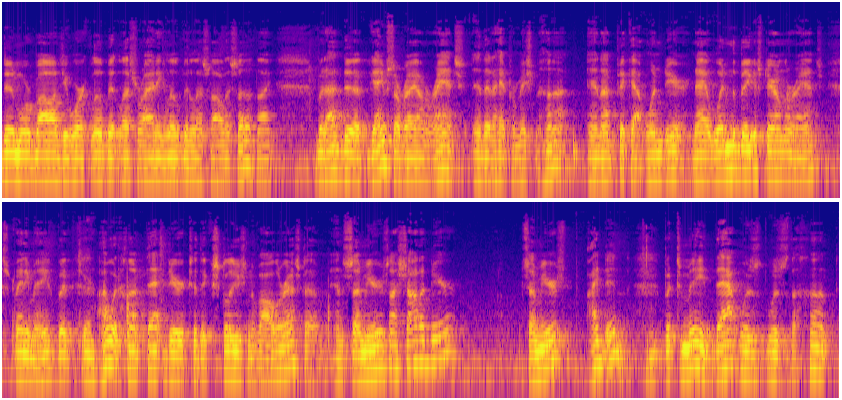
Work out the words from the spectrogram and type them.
doing more biology work, a little bit less writing, a little bit less all this other thing. But I'd do a game survey on a ranch that I had permission to hunt, and I'd pick out one deer. Now it wasn't the biggest deer on the ranch by any means, but Sure. I would hunt that deer to the exclusion of all the rest of them. And some years I shot a deer, some years I didn't. But to me, that was, was the hunt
